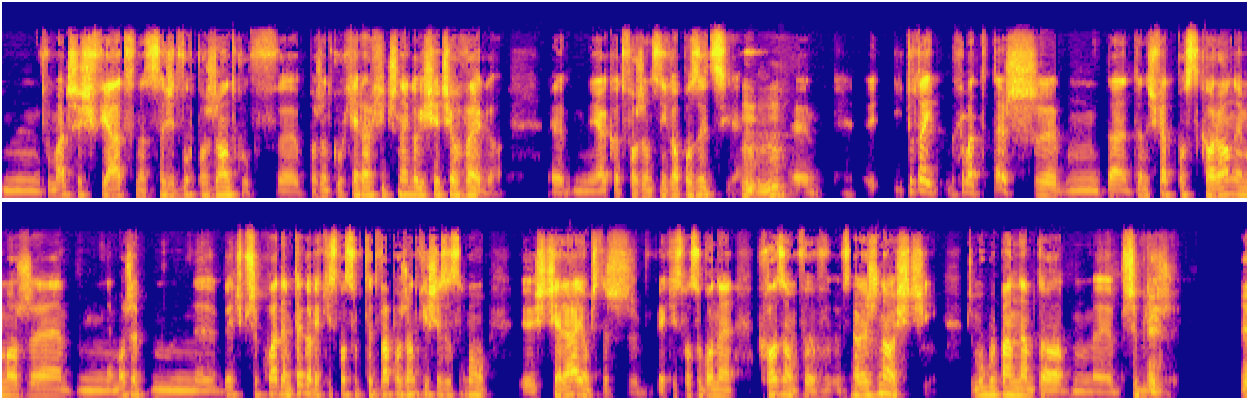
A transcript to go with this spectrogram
mm, tłumaczy świat na zasadzie dwóch porządków, e, porządku hierarchicznego i sieciowego, jako tworząc z nich opozycję. Mhm. I tutaj chyba też ta, ten świat postkorony może, może być przykładem tego, w jaki sposób te dwa porządki się ze sobą ścierają, czy też w jaki sposób one wchodzą w, w zależności. Czy mógłby Pan nam to mm, przybliżyć? E,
